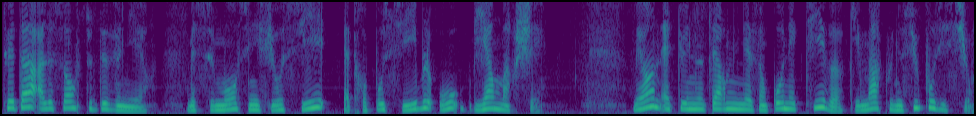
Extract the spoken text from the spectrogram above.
Tueda a le sens de devenir, mais ce mot signifie aussi être possible ou bien marcher. 면 est une terminaison connective qui marque une supposition.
